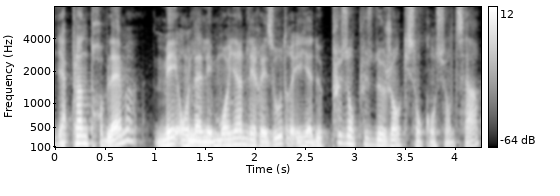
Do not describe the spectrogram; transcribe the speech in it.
il y a plein de problèmes, mais on a les moyens de les résoudre, et il y a de plus en plus de gens qui sont conscients de ça.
